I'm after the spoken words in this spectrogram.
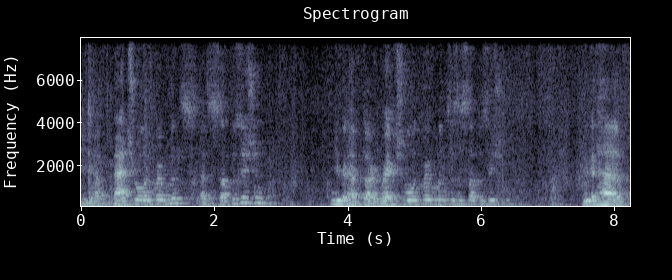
You can have natural equivalence as a supposition. You can have directional equivalence as a supposition. You can have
